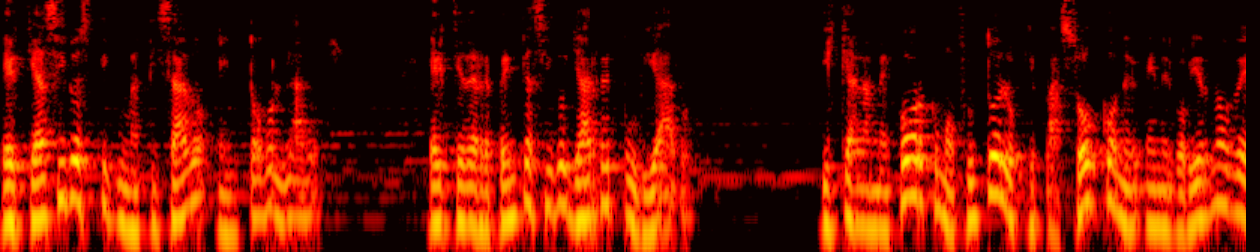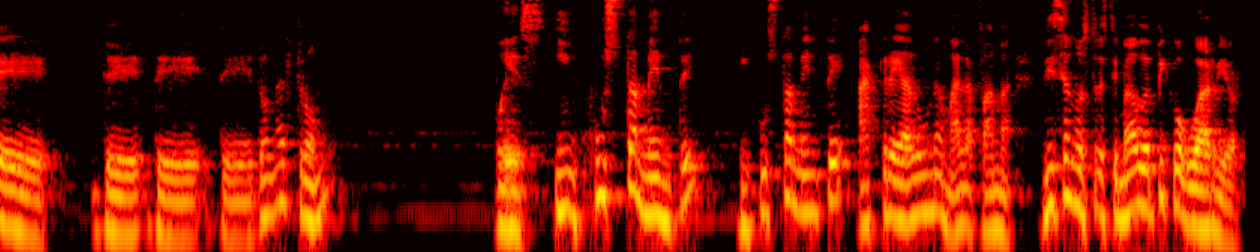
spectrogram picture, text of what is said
El que ha sido estigmatizado en todos lados. El que de repente ha sido ya repudiado. Y que a lo mejor, como fruto de lo que pasó con en el gobierno de, de Donald Trump, pues injustamente injustamente ha creado una mala fama. Dice nuestro estimado épico Warrior,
